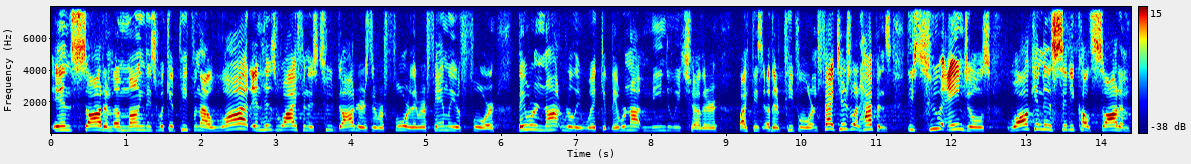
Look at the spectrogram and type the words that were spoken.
in Sodom among these wicked people. Now, Lot and his wife and his two daughters, there were four, they were a family of four, they were not really wicked. They were not mean to each other like these other people were. In fact, here's what happens these two angels walk into the city called Sodom,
